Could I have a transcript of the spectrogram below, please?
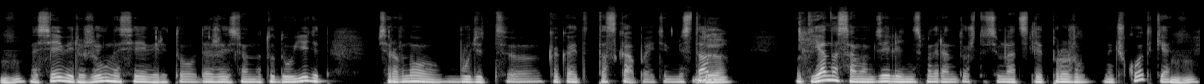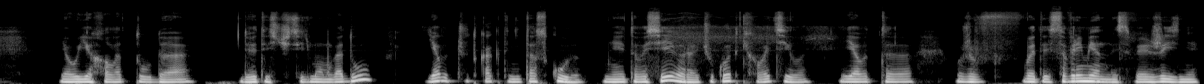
mm-hmm. на севере, жил на севере, то даже если он оттуда уедет, все равно будет э, какая-то тоска по этим местам. Да. Вот я на самом деле, несмотря на то, что 17 лет прожил на Чукотке, угу. я уехал оттуда в 2007 году, я вот что-то как-то не тоскую. Мне этого севера, Чукотки хватило. Я вот э, уже в, в этой современной своей жизни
